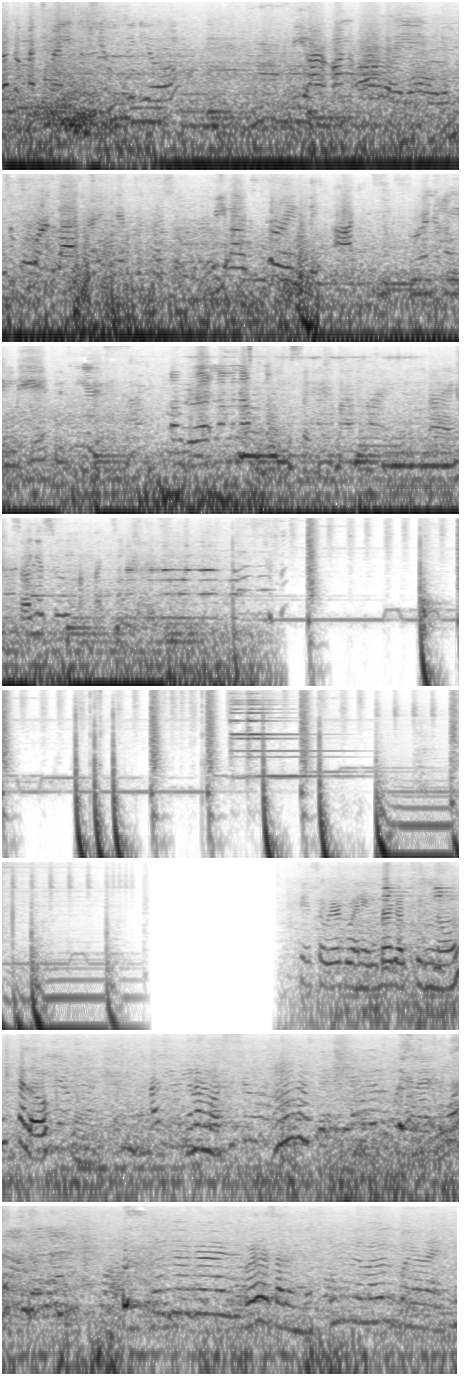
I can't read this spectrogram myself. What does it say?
Welcome back to my YouTube video. We are on our way to Portland. We are currently at Runaway Bay. Yes. Hungry right now, I'm not say. Alright, so I guess we'll come back to you guys. Okay, so we are going in Burger King now. Hello. Ganamos. Where is there?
